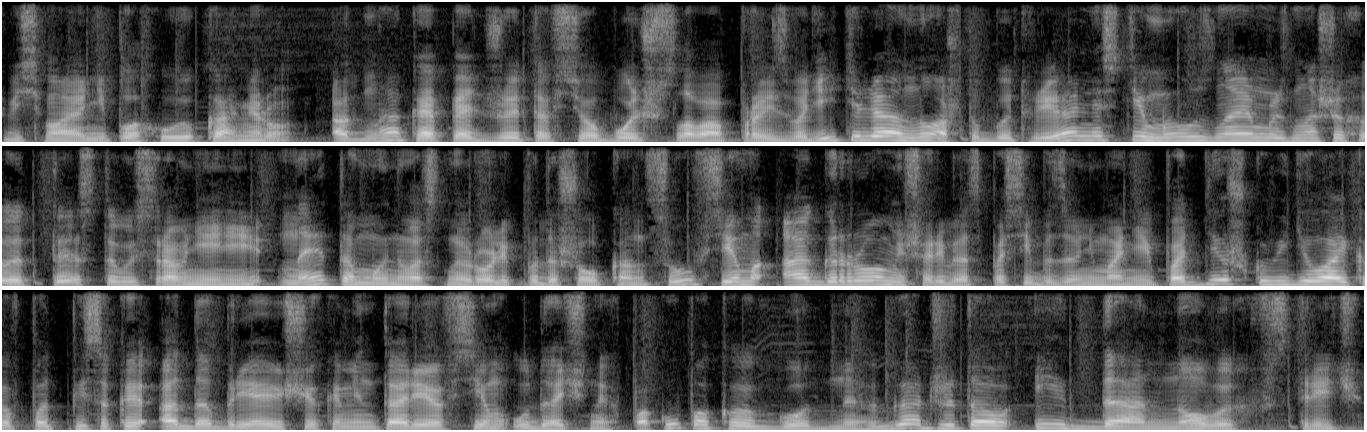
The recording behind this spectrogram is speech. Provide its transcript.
весьма неплохую камеру. Однако, опять же, это все больше слова производителя, ну а что будет в реальности, мы узнаем из наших э, тестовых сравнений. На этом мой новостной ролик подошел к концу. Всем огромнейшее, ребят, спасибо за внимание и поддержку в виде лайков, подписок и одобряющих комментариев. Всем удачных покупок, годных гаджетов и до новых встреч!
